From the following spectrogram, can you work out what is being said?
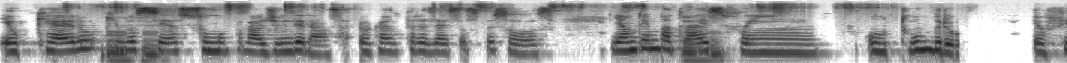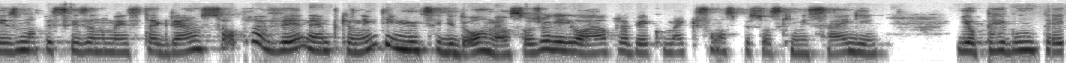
Eu quero que você uhum, assuma o papel de liderança. Eu quero trazer essas pessoas. E há um tempo atrás, uhum, foi em outubro, eu fiz uma pesquisa no meu Instagram só para ver, né? Porque eu nem tenho muito seguidor, né? Eu só joguei lá para ver como é que são as pessoas que me seguem. E eu perguntei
